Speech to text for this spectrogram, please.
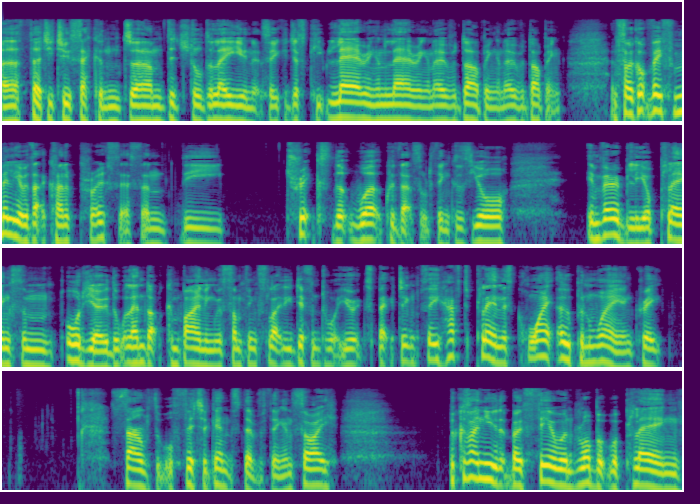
a 32 second um, digital delay unit, so you could just keep layering and layering and overdubbing and overdubbing. And so I got very familiar with that kind of process and the tricks that work with that sort of thing, because you're invariably you're playing some audio that will end up combining with something slightly different to what you're expecting. So you have to play in this quite open way and create sounds that will fit against everything. And so I, because I knew that both Theo and Robert were playing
